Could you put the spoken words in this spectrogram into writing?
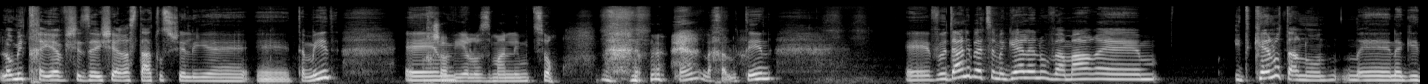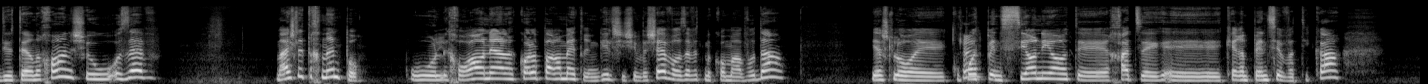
לא מתחייב שזה יישאר הסטטוס שלי אה, אה, תמיד. עכשיו יהיה לו זמן למצוא. כן, לחלוטין. אה, ודני בעצם הגיע אלינו ואמר, אה, עדכן אותנו, אה, נגיד יותר נכון, שהוא עוזב. מה יש לתכנן פה? הוא לכאורה עונה על כל הפרמטרים, גיל 67, עוזב את מקום העבודה, יש לו אה, קופות כן. פנסיוניות, אה, אחת זה אה, קרן פנסיה ותיקה,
